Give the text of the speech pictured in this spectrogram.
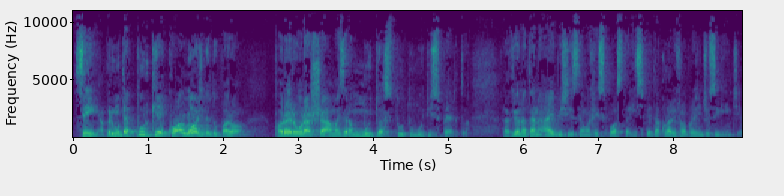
Sim, a pergunta é por quê? Qual a lógica do Paró? Paró era um rachá, mas era muito astuto, muito esperto. A Jonathan Aibish tem uma resposta espetacular. Ele fala para a gente o seguinte:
